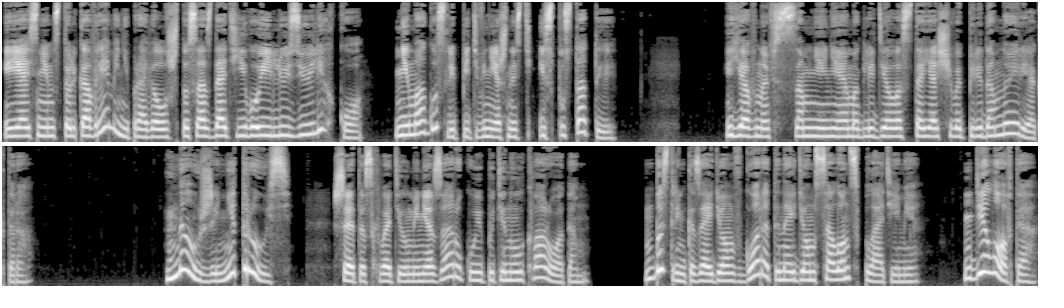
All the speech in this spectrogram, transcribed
Я с ним столько времени провел, что создать его иллюзию легко. Не могу слепить внешность из пустоты. Я вновь с сомнением оглядела стоящего передо мной ректора. «Ну уже, не трусь!» Шета схватил меня за руку и потянул к воротам. «Быстренько зайдем в город и найдем салон с платьями. Делов-то!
